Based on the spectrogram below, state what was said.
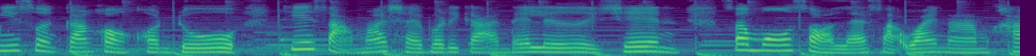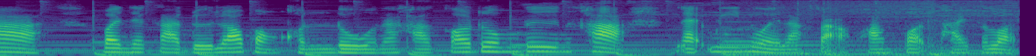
มีส่วนกลางของคอนโดที่สามารถใช้บริการได้เลย เช่นสโมสรและสระว่ายน้ำค่ะ บรรยากาศโดยรอบของคอนโดนะคะ ก็ร่มรื่นค่ะ และมีหน่วยรักษาความปลอดภัยตลอด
